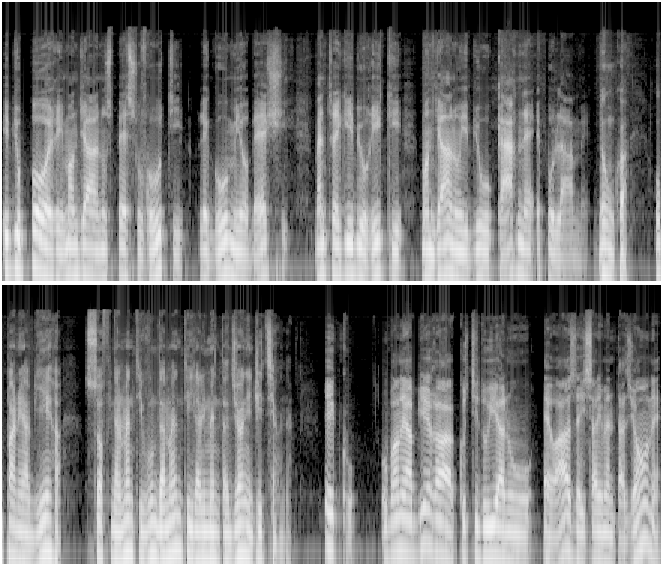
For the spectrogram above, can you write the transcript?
I più poveri mangiavano spesso frutti, legumi o pesci, mentre i più ricchi mangiano i più carne e pollame. Dunque, il pane e la birra sono finalmente i fondamenti dell'alimentazione egiziana. Ecco, il pane e la birra costituivano la base dell'alimentazione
